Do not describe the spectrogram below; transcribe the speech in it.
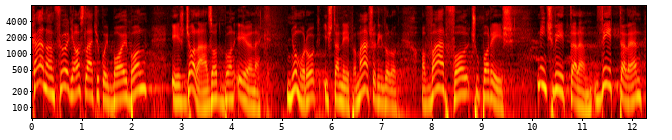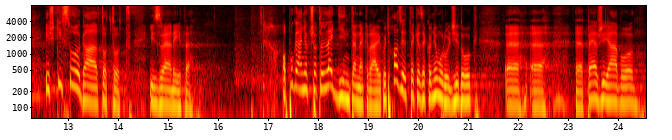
Kánaán földje azt látjuk, hogy bajban és gyalázatban élnek. Nyomorog Isten népe. A második dolog, a várfal csupa rés. Nincs védtelen, védtelen és kiszolgáltatott Izrael népe. A pogányok csak legyintenek rájuk, hogy hazajöttek ezek a nyomorult zsidók eh, eh, eh, Perzsiából,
